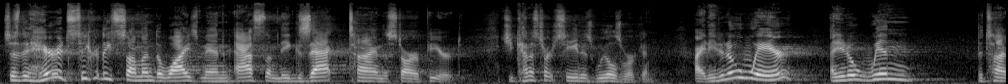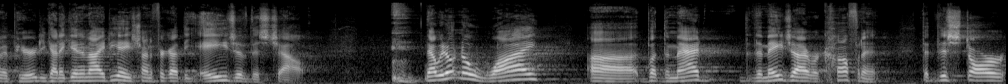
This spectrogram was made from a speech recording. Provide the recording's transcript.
It says that Herod secretly summoned the wise men and asked them the exact time the star appeared. So you kind of start seeing his wheels working. All right, I need to know where, I need to know when the time appeared. You got to get an idea. He's trying to figure out the age of this child. now, we don't know why, uh, but the, mad, the Magi were confident that this star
